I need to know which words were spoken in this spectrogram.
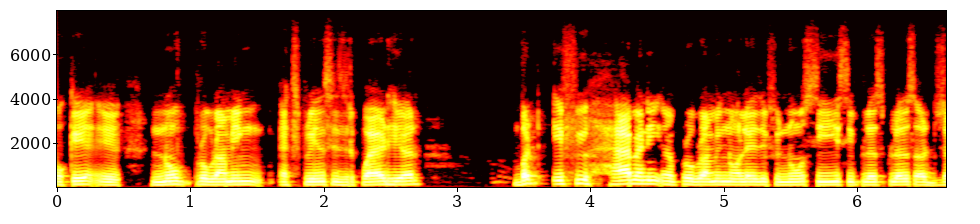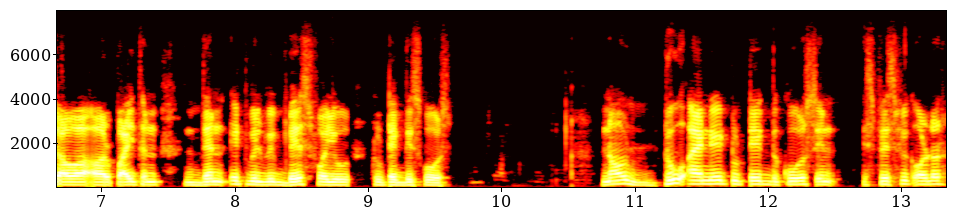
okay. Uh, no programming experience is required here. But if you have any uh, programming knowledge if you know c c++ or java or python then it will be best for you to take this course. Now do i need to take the course in specific order?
